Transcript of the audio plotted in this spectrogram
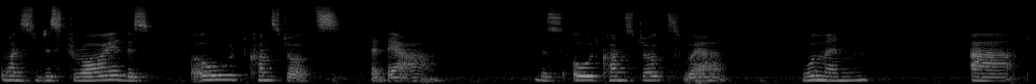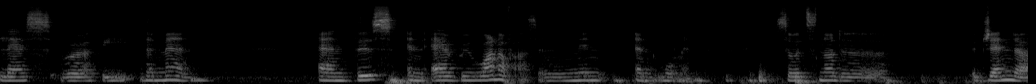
wants to destroy these old constructs that there are. These old constructs where women are less worthy than men. And this in every one of us, in men and women. So it's not a, a gender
